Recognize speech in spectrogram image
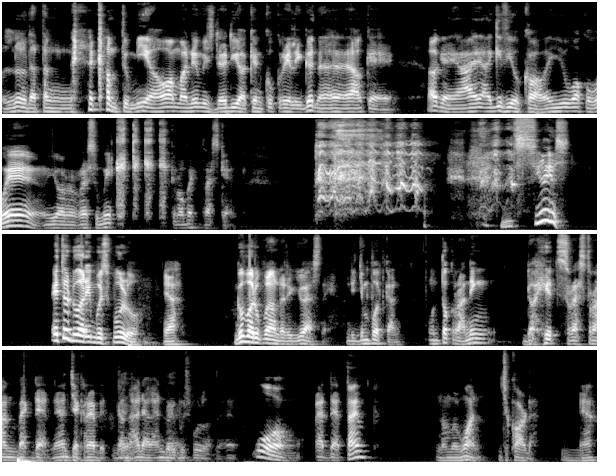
lu datang come to me, oh my name is Daddy, I can cook really good. Uh, okay, okay, I, I give you a call. You walk away, your resume robek trash can. Serius? Itu 2010 ya. Gue baru pulang dari US nih, dijemput kan untuk running the hits restaurant back then ya Jack Rabbit udah nggak ada kan 2010. Wow, at that time number one Jakarta ya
